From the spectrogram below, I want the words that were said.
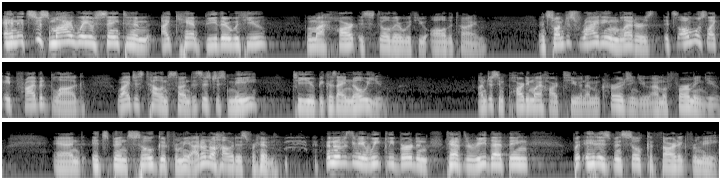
And it's just my way of saying to him, I can't be there with you, but my heart is still there with you all the time. And so I'm just writing him letters. It's almost like a private blog where I just tell him, son, this is just me to you because I know you. I'm just imparting my heart to you and I'm encouraging you. I'm affirming you. And it's been so good for me. I don't know how it is for him. I don't know if it's going to be a weekly burden to have to read that thing, but it has been so cathartic for me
